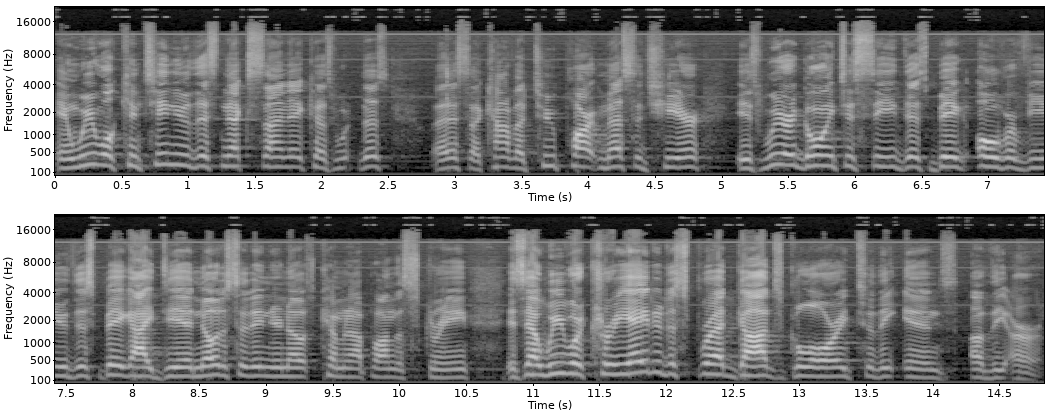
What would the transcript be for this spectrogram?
and we will continue this next Sunday because this, uh, this is a kind of a two part message here. Is we're going to see this big overview, this big idea. Notice it in your notes coming up on the screen. Is that we were created to spread God's glory to the ends of the earth.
